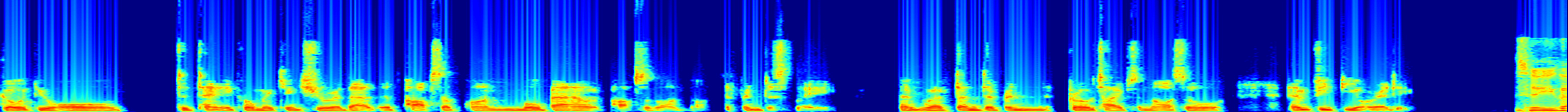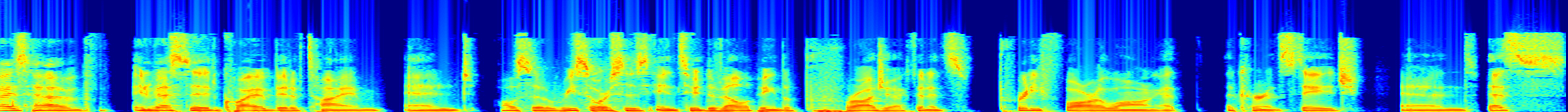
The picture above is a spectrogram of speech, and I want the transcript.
go through all the technical, making sure that it pops up on mobile, it pops up on different display. And we have done different prototypes and also MVP already. So you guys have invested quite a bit of time and also resources into developing the project, and it's pretty far along at the current stage. And that's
